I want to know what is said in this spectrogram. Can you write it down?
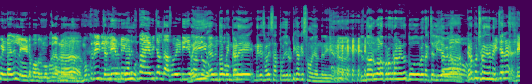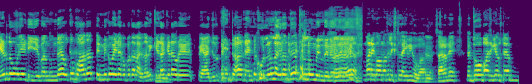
ਪਿੰਡਾਂ 'ਚ ਲੇਟ ਬਹੁਤ ਮੁੱਕਦਾ ਪ੍ਰੋਗਰਾਮ ਮੁੱਕਦੇ ਹੀ ਨਹੀਂ। ਚੰਡੀ ਚੰਡੀਗੜ੍ਹ ਤਾਂ ਐ ਵੀ ਚੱਲ 10 ਵਜੇ ਡੀਜੇ ਬੰਦ ਹੋ ਗਿਆ ਵੀ ਤਾਂ ਪਿੰਡ ਵਾਲੇ ਮੇਰੇ ਸਾਲੇ 7 ਵਜੇ ਰੋਟੀ ਖਾ ਕੇ ਸੌਂ ਜਾਂਦੇ ਨੇ ਇਹ। ਤੇ ਦਾਰੂ ਵਾਲਾ ਪ੍ਰੋਗਰਾਮ ਇਹਨਾਂ ਤੋਂ 2 ਵਜੇ ਤੱਕ ਚੱਲੀ ਜਾਵੇਗਾ। ਕਿਹੜਾ ਪੁੱਛਣਾ ਕਿਸੇ ਨੇ? ਵੀ ਚੱਲ 1.5 2 ਵਜੇ ਡੀਜੇ ਬੰਦ ਹੁੰਦਾ ਉਸ ਤੋਂ ਬਾਅਦ 3 ਵਜੇ ਤੱਕ ਪਤਾ ਲੱਗਦਾ ਵੀ ਕਿਹੜਾ ਕਿਹੜਾ ਉਰੇ ਪਿਆ ਜਦੋਂ ਟੈਂਟ ਆ ਟੈਂਟ ਖੋਲਣ ਲੱਗਦਾ ਤੇ ਥੱਲੋਂ ਮਿਲਦੇ ਨੇ ਉਹਦੇ। ਮਾਰੇ ਗਾਉਂ ਮਤ ਲਿਸਟ ਲਈ ਵੀ ਹੋਵਾ ਸਾਰਿਆਂ ਨੇ ਤੇ 2 ਵਜ ਗਏ ਉਸ ਟਾਈਮ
